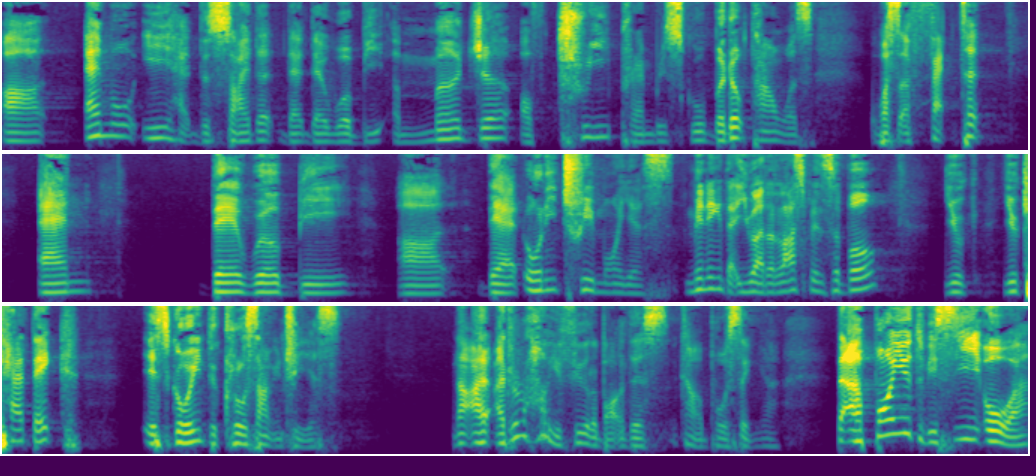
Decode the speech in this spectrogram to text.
uh, MOE had decided that there will be a merger of three primary schools. Bedok Town was, was affected, and there will be, uh, there are only three more years, meaning that you are the last principal, you, you caretake, it's going to close down in three years. Now, I, I don't know how you feel about this kind of posting. Uh. They appoint you to be CEO, uh,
